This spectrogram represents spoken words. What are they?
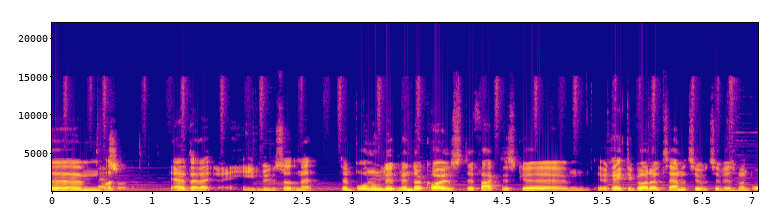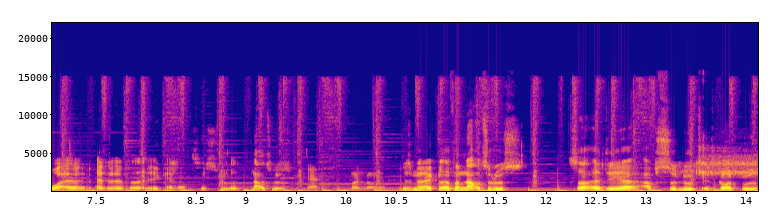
Øhm, er og, ja, den er helt vildt sød, mand. Den bruger nogle lidt mindre coils. Det er faktisk øh, et rigtig godt alternativ til, hvis man bruger, øh, øh, hvad, ikke, eller til slutter, Nautilus. Ja. Hvis man er glad for Nautilus, så er det her absolut et godt bud.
